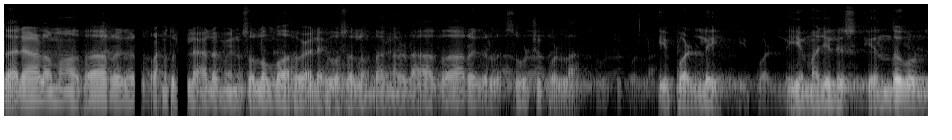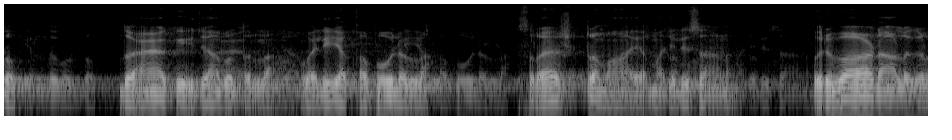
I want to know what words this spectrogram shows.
ധാരാളം ആധാറുകൾ റഹ്മത്തുല്ലാലമീൻ സല്ലാഹു അലൈഹി വസ്ലം തങ്ങളുടെ ആധാറുകൾ സൂക്ഷിപ്പുള്ള ഈ പള്ളി ഈ മജിലിസ് എന്തുകൊണ്ടും ദുആക്ക് ഇജാബത്തുള്ള വലിയ കബൂലുള്ള ശ്രേഷ്ഠമായ മജിലിസാണ്. ഒരുപാട് ആളുകൾ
